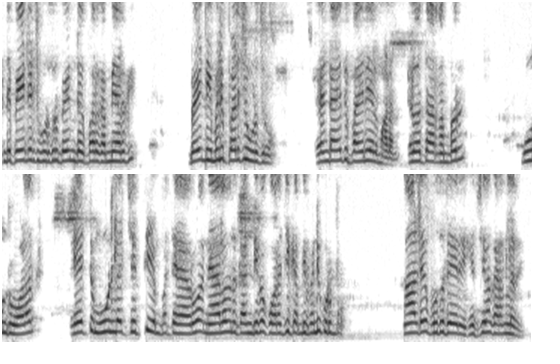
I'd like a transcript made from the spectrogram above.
ரெண்டு பெயிண்ட் அடித்து கொடுத்துரும். பெயிண்ட் பாரு கம்மியாக இருக்குது பெயிண்டிங் பண்ணி பழிச்சு கொடுத்துருவோம் ரெண்டாயிரத்தி பதினேழு மாடல் எழுபத்தாறு நம்பர் மூன்று ஓனர் ரேட்டு மூணு லட்சத்தி எண்பத்தாயிரம் ரூபா நேரம் வந்து கண்டிப்பாக குறைச்சி கம்மி பண்ணி கொடுப்போம். நாலு டயர் புது டயர் எஃப்சிலாம் கரண்டில் இருக்குது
